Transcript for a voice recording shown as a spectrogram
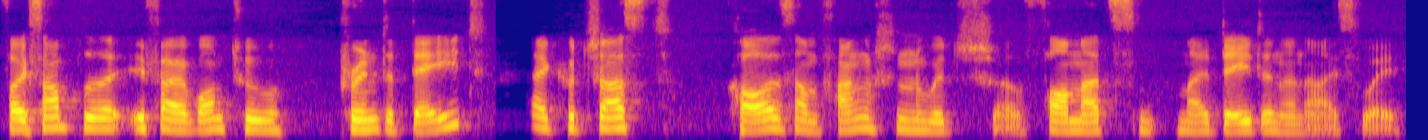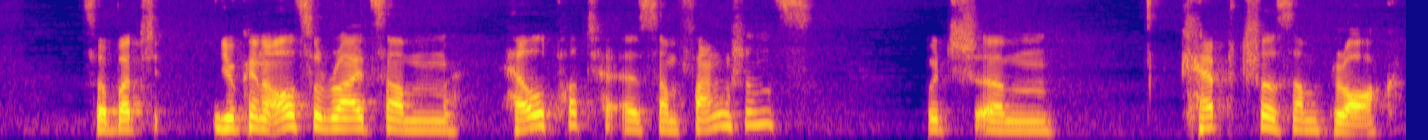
For example, if I want to print a date, I could just call some function which uh, formats my date in a nice way. So, but you can also write some helper, t- uh, some functions which um, capture some block.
